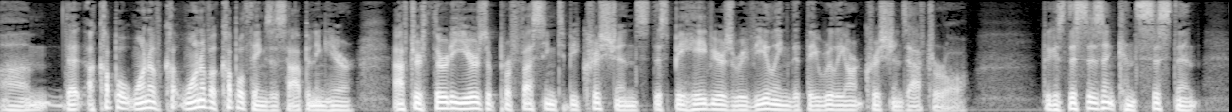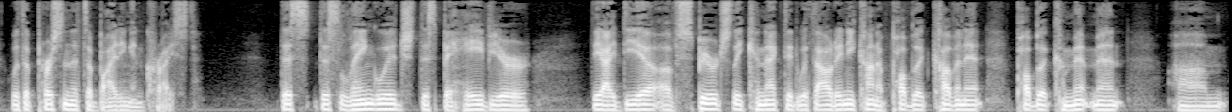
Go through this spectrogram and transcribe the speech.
Um, that a couple, one of one of a couple things is happening here. After 30 years of professing to be Christians, this behavior is revealing that they really aren't Christians after all, because this isn't consistent with a person that's abiding in Christ. This this language, this behavior, the idea of spiritually connected without any kind of public covenant, public commitment, um,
